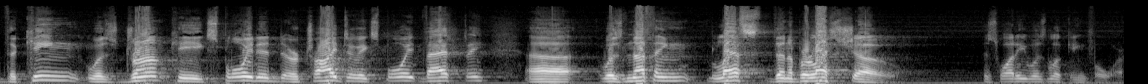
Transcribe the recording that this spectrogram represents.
the king was drunk. He exploited or tried to exploit Vashti. Uh, was nothing less than a burlesque show is what he was looking for.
